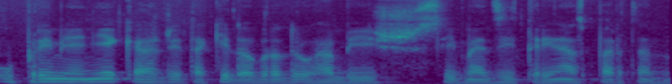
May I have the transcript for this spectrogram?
úprimne nie každý taký dobrodruh, aby si medzi 13%, 8%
